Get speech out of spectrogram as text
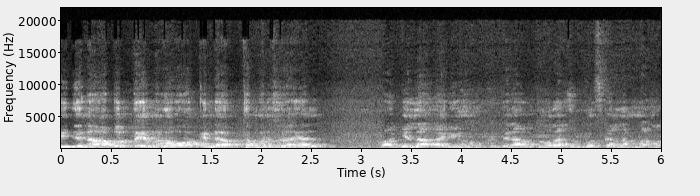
ഈ ജനാപത്ത് എന്നുള്ള വാക്കിന്റെ അർത്ഥം മനസ്സിലായാൽ ബാക്കി എല്ലാ കാര്യങ്ങളും നമുക്ക് ജനാപത്ത് എന്ന് പറഞ്ഞാൽ സ്വപ്നസ്കലനം എന്നാണ്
